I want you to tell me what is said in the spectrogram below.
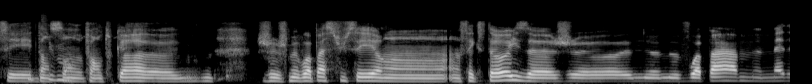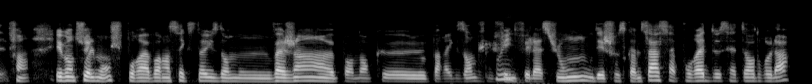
C'est dans son, enfin en tout cas, euh, je je me vois pas sucer un, un sex toys. euh, Je ne me vois pas me mettre, enfin éventuellement, je pourrais avoir un sex toys dans mon vagin euh, pendant que, par exemple, je lui Oui. fais une fellation ou des choses comme ça. Ça pourrait être de cet ordre-là.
